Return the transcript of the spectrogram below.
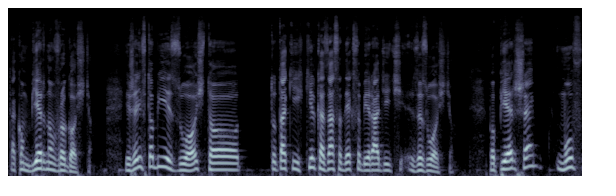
taką bierną wrogością. Jeżeli w Tobie jest złość, to, to takich kilka zasad, jak sobie radzić ze złością. Po pierwsze, mów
